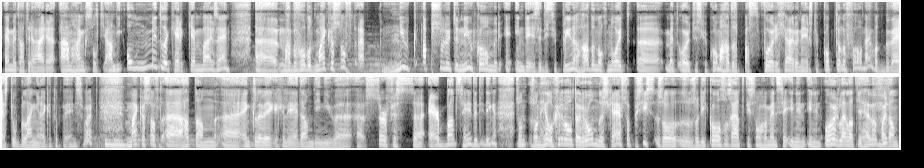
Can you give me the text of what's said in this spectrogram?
hè, met dat rare aanhangseltje aan die onmiddellijk duidelijk herkenbaar zijn. Uh, maar bijvoorbeeld Microsoft, uh, nieuw, absolute nieuwkomer in, deze discipline, hadden nog nooit uh, met oortjes gekomen, hadden pas vorig jaar hun eerste koptelefoon, hè, wat bewijst hoe belangrijk het opeens wordt. Mhm. Microsoft had dan enkele weken geleden dan die nieuwe Surface Airbuds, heten die dingen. Zo'n zo'n heel grote ronde schijf, zo precies zo, zo, zo die kogelgaten die sommige mensen in hun, in hun oorlelletje hebben, maar dan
